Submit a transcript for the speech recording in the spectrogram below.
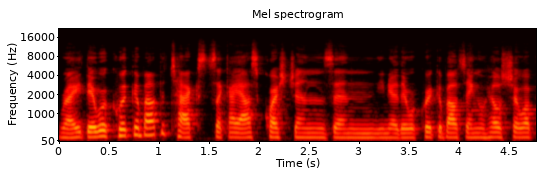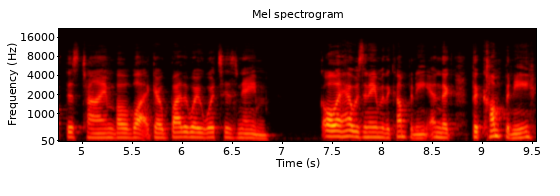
right? They were quick about the texts. Like I asked questions and, you know, they were quick about saying, oh, he'll show up at this time, blah, blah, blah. I go, by the way, what's his name? All I had was the name of the company, and the the company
